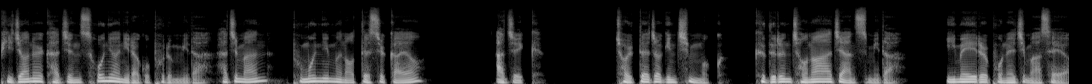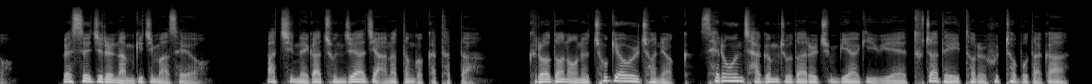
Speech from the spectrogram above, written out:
비전을 가진 소년이라고 부릅니다. 하지만 부모님은 어땠을까요? 아직 절대적인 침묵. 그들은 전화하지 않습니다. 이메일을 보내지 마세요. 메시지를 남기지 마세요. 마치 내가 존재하지 않았던 것 같았다. 그러던 어느 초겨울 저녁, 새로운 자금 조달을 준비하기 위해 투자 데이터를 훑어보다가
